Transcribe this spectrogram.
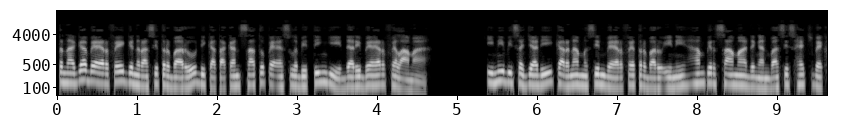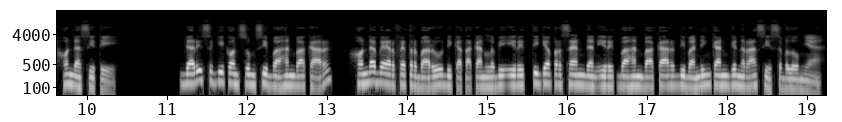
Tenaga BRV generasi terbaru dikatakan 1 PS lebih tinggi dari BRV lama. Ini bisa jadi karena mesin BRV terbaru ini hampir sama dengan basis hatchback Honda City. Dari segi konsumsi bahan bakar, Honda BRV terbaru dikatakan lebih irit 3% dan irit bahan bakar dibandingkan generasi sebelumnya.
